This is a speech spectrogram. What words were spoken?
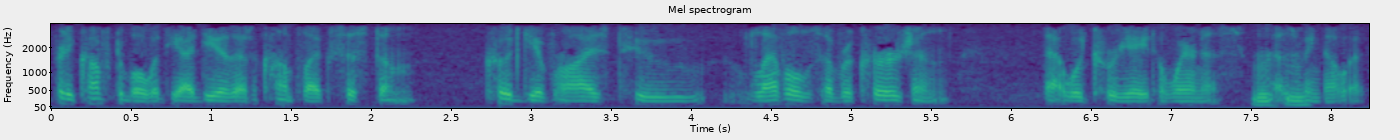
pretty comfortable with the idea that a complex system could give rise to levels of recursion that would create awareness as Mhm. we know it.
